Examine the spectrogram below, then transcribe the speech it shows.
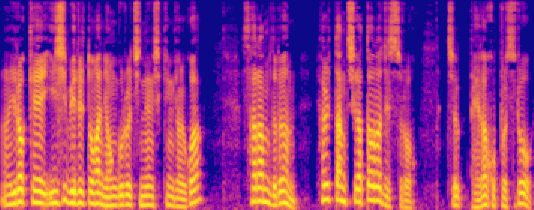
어, 이렇게 21일 동안 연구를 진행시킨 결과 사람들은 혈당치가 떨어질수록 즉 배가 고플수록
